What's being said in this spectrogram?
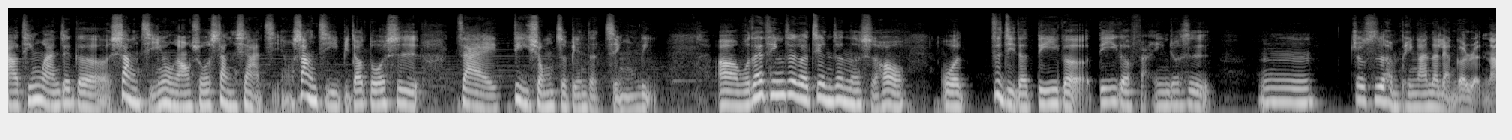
好，听完这个上集，因为我刚刚说上下集，上集比较多是在弟兄这边的经历。呃，我在听这个见证的时候，我自己的第一个第一个反应就是，嗯，就是很平安的两个人呐。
